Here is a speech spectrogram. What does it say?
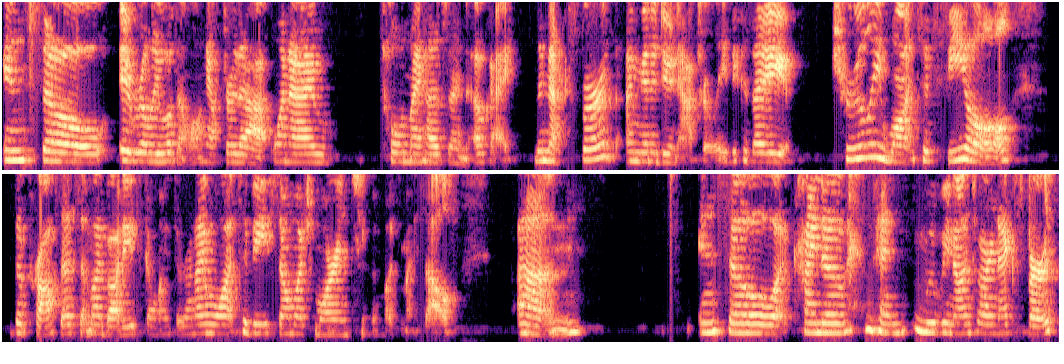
and so it really wasn't long after that when I told my husband, okay, the next birth I'm going to do naturally because I truly want to feel the process that my body's going through and I want to be so much more in tune with myself. Um, and so, kind of then moving on to our next birth,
